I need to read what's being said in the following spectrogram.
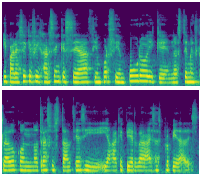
Y para eso hay que fijarse en que sea 100% puro y que no esté mezclado con otras sustancias y, haga que pierda esas propiedades.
